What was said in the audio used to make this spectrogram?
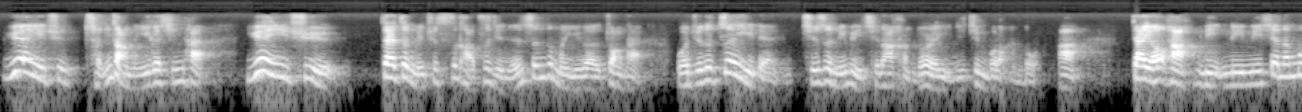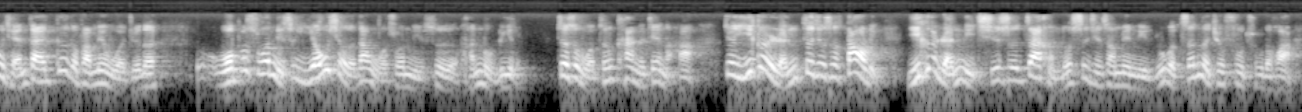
愿意去成长的一个心态，愿意去在这里面去思考自己人生这么一个状态，我觉得这一点其实你比其他很多人已经进步了很多啊，加油哈！你你你现在目前在各个方面，我觉得我不说你是优秀的，但我说你是很努力的，这是我真看得见的哈。就一个人，这就是道理。一个人，你其实在很多事情上面，你如果真的去付出的话。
